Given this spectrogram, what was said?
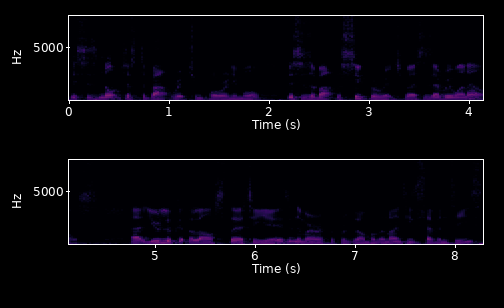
this is not just about rich and poor anymore. This is about the super rich versus everyone else. Uh, you look at the last 30 years in America, for example, in the 1970s,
